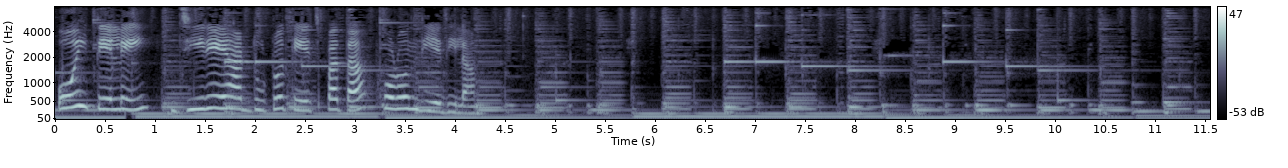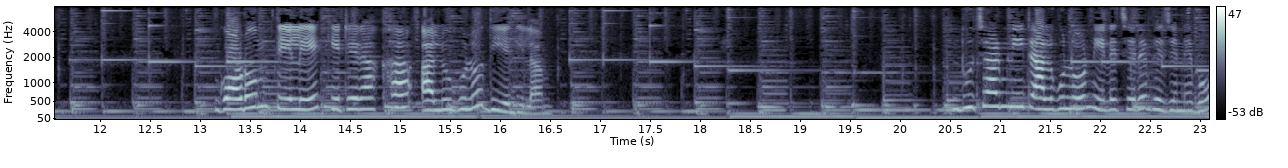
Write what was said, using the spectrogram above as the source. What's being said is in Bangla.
ওই তেলেই জিরে আর দুটো তেজপাতা ফোড়ন দিয়ে দিলাম। গরম তেলে কেটে রাখা আলুগুলো দিয়ে দিলাম। দু চার মিনিট আলুগুলো নেড়ে চেড়ে ভেজে নেব।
